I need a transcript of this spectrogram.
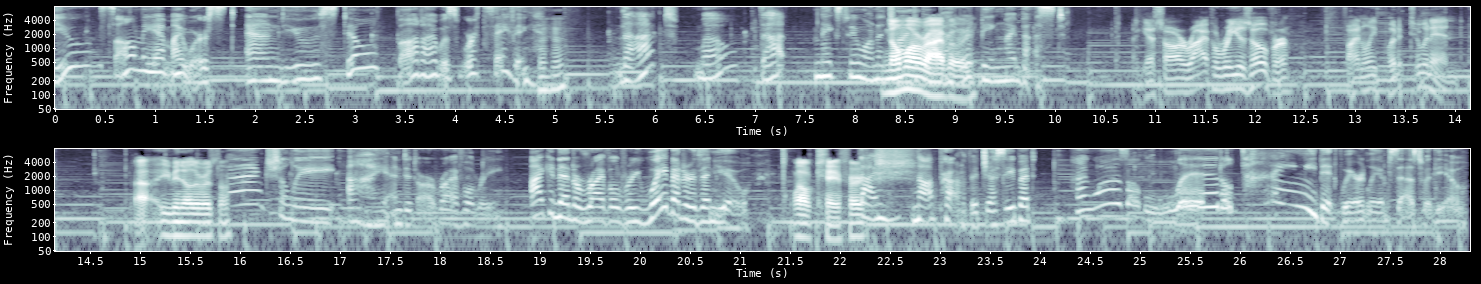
You saw me at my worst, and you still thought I was worth saving. Mm-hmm. That, well, that makes me want to No try more to be better rivalry. at being my best. I guess our rivalry is over. Finally put it to an end. Uh, even though there was no. Actually, I ended our rivalry. I can end a rivalry way better than you. Okay, first. I'm not proud of it, Jesse, but I was a little tiny bit weirdly obsessed with you.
